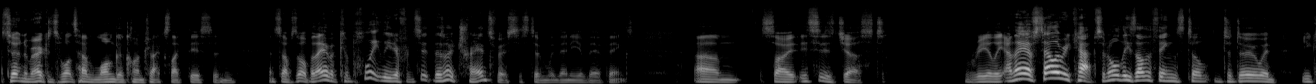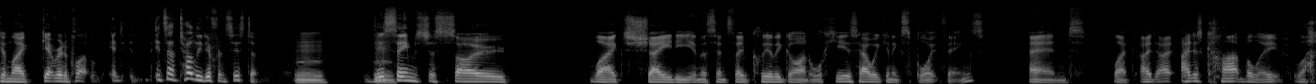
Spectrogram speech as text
certain American sports have longer contracts like this and and stuff as well, but they have a completely different. There's no transfer system with any of their things. Um, so this is just really, and they have salary caps and all these other things to to do, and you can like get rid of. It, it, it's a totally different system. Mm. This Mm. seems just so like shady in the sense they've clearly gone. Well, here's how we can exploit things, and like I I, I just can't believe like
